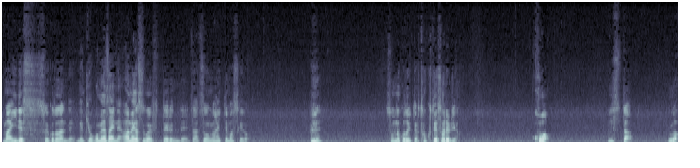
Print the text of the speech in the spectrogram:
まあいいです。そういうことなんで。で、今日ごめんなさいね。雨がすごい降ってるんで、雑音が入ってますけど。え？そんなこと言ったら特定されるやん。怖っ。ミスった。うわ、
